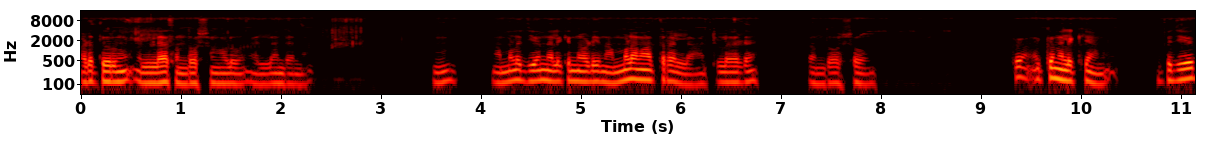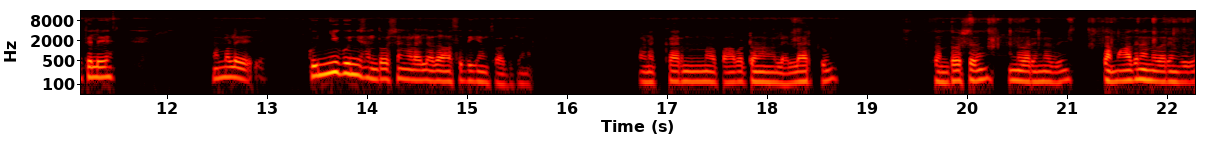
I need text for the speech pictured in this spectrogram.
അവിടെ തീർന്നു. എല്ലാ സന്തോഷങ്ങളും എല്ലാം തന്നെ. നമ്മളെ ജീവൻ നിലയ്ക്കുന്നതോടെ നമ്മളെ മാത്രമല്ല മറ്റുള്ളവരുടെ സന്തോഷവും ഒക്കെ ഒക്കെ നിലയ്ക്കുകയാണ്. അപ്പോൾ ജീവിതത്തിൽ നമ്മൾ കുഞ്ഞു കുഞ്ഞു സന്തോഷങ്ങളെല്ലാം അത് ആസ്വദിക്കാൻ സാധിക്കണം. പണക്കാരനെന്നോ പാവപ്പെട്ടവനോ എല്ലാവർക്കും സന്തോഷം എന്ന് പറയുന്നത് സമാധാനം എന്ന് പറയുന്നത്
